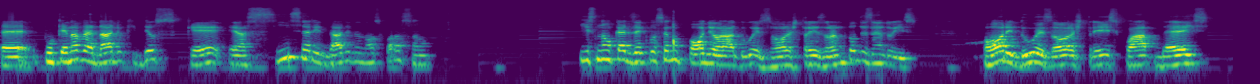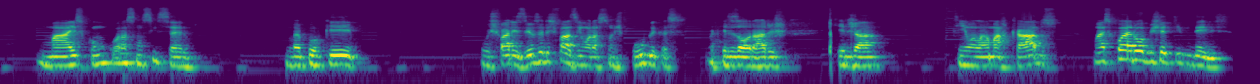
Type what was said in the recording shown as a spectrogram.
É, porque, na verdade, o que Deus quer é a sinceridade do nosso coração. Isso não quer dizer que você não pode orar duas horas, três horas, não estou dizendo isso. Ore duas horas, três, quatro, dez, mas com um coração sincero. Não é porque os fariseus eles faziam orações públicas, naqueles horários que eles já tinham lá marcados, mas qual era o objetivo deles?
